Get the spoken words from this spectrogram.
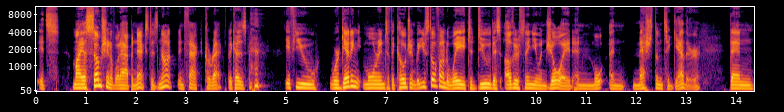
it's my assumption of what happened next is not in fact correct because if you were getting more into the coaching but you still found a way to do this other thing you enjoyed and mo- and mesh them together then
